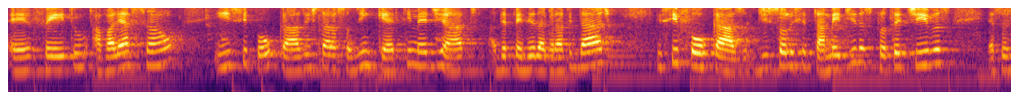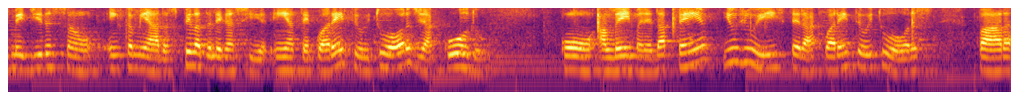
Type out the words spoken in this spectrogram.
é feito avaliação e, se for o caso, instalação de inquérito imediato, a depender da gravidade. E, se for o caso de solicitar medidas protetivas, essas medidas são encaminhadas pela delegacia em até 48 horas, de acordo com a Lei Maria da Penha, e o juiz terá 48 horas para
